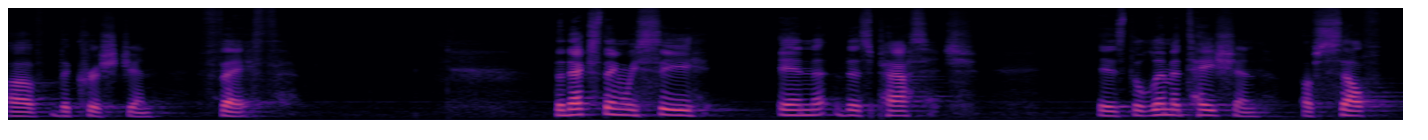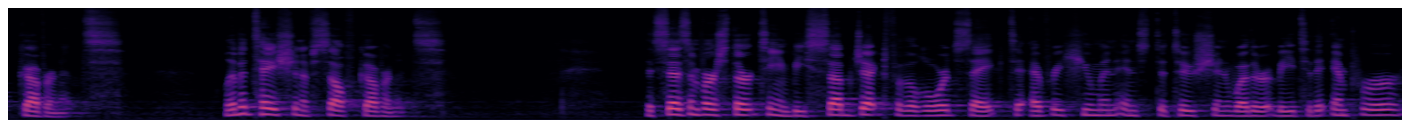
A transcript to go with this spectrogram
of the Christian faith. The next thing we see in this passage is the limitation of self governance. Limitation of self governance. It says in verse 13, Be subject for the Lord's sake to every human institution, whether it be to the emperor,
